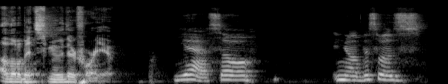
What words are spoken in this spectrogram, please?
a little bit smoother for you? Yeah, so you know this was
